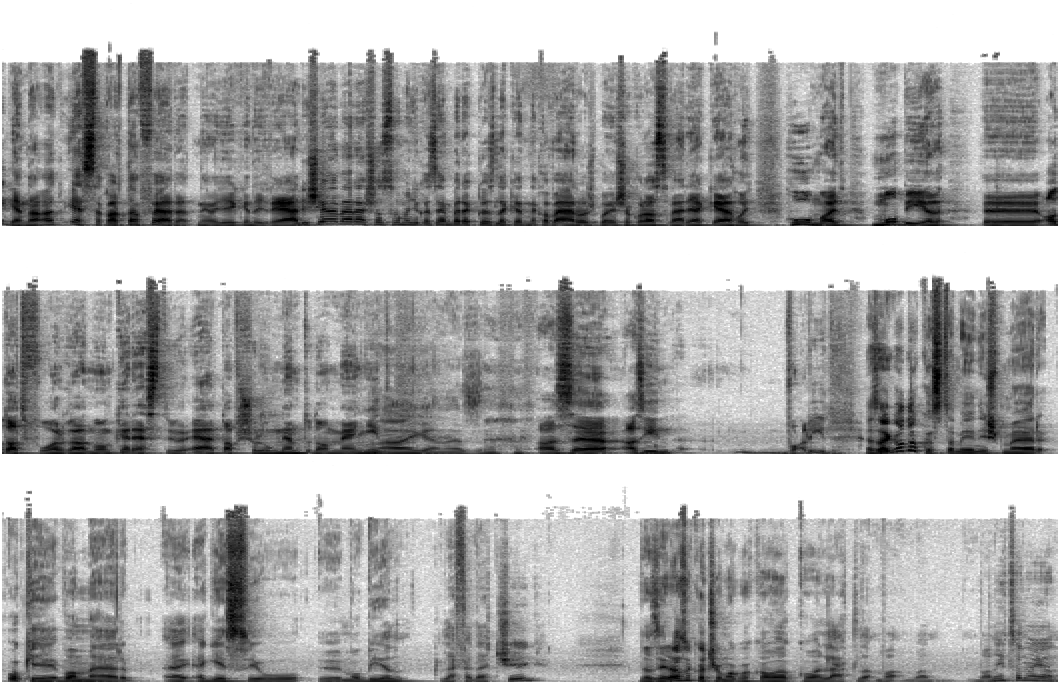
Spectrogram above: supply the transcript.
igen, na, ezt akartam felvetni, hogy egyébként egy reális elvárás az, hogy mondjuk az emberek közlekednek a városban, és akkor azt várják el, hogy hú, majd mobil ö, adatforgalmon keresztül eltapsolunk nem tudom mennyit, Na igen, ez... az, az in valid? Ezzel gondolkoztam én is, mert oké, okay, van már e- egész jó mobil lefedettség, de azért azok a csomagok, ahol korlátlan... Van, van, van itt olyan?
